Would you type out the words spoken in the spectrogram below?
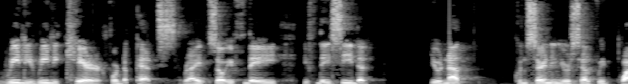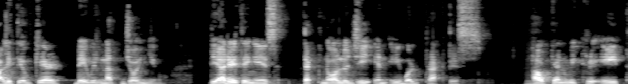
really, really care for the pets, right? So if they if they see that you're not concerning yourself with quality of care, they will not join you. The other thing is technology enabled practice. Mm-hmm. How can we create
